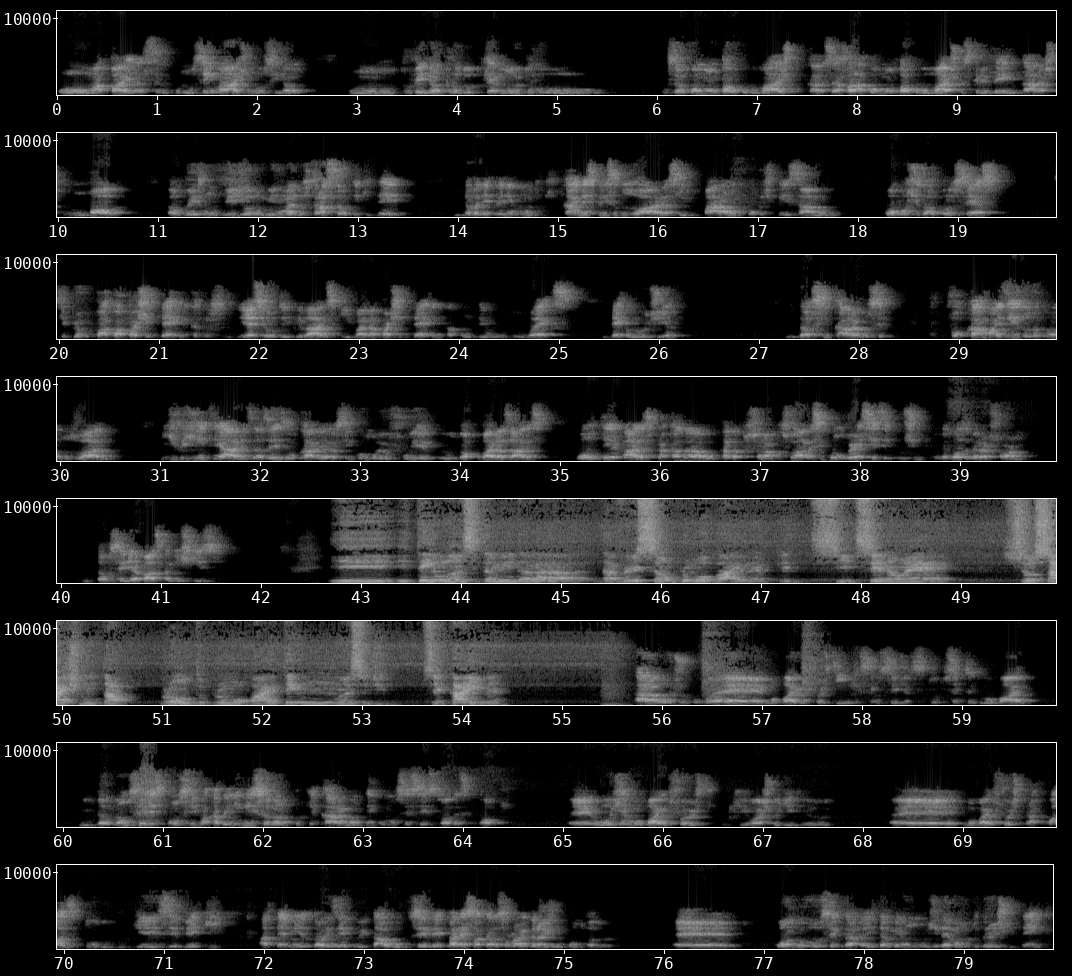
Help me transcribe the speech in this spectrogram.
Ou uma página com, sem imagem. Ou se não, um, tu vender um produto que é muito. O seu como montar o cubo mágico, cara. Você vai falar como montar o cubo mágico escrevendo? Cara, acho que não rola. Talvez um vídeo ou no mínimo uma ilustração tem que ter. Então vai depender muito do que cai na experiência do usuário. Assim, parar um pouco de pensar no robotizar o processo, se preocupar com a parte técnica, que SEO tem pilares, que vai da parte técnica, conteúdo, UX, tecnologia. Então, assim, cara, você focar mais em resolver o problema do usuário e dividir entre áreas. Às vezes, eu, assim como eu fui, eu toco várias áreas, ou ter áreas para cada, cada profissional com a sua área se converse e execute o negócio da melhor forma. Então, seria basicamente isso. E, e tem o um lance também da, da versão para o mobile, né? Porque se você não é. seu site não está pronto para o mobile, tem um lance de você cair, né? Cara, hoje o Google é mobile first index, ou seja, tudo 100% mobile. Então, não ser responsivo, acabei nem mencionando, porque, cara, não tem como você ser só desktop. É, hoje é mobile first, porque eu acho que eu é, mobile first para quase tudo, porque você vê que até mesmo dar o exemplo, o Itaú, você vê parece uma tela celular grande no computador. É, quando você tá, e também um dilema muito grande que tem,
